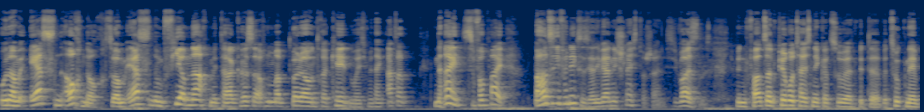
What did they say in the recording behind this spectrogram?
und am 1. auch noch. So am 1. um 4 am Nachmittag hörst du auf nochmal Böller und Raketen, wo ich mir denke, Alter, nein, ist vorbei. Behalte die für nächstes Jahr, die werden nicht schlecht wahrscheinlich. Ich weiß nicht. Ich bin, falls ein Pyrotechniker zuhört, bitte Bezug nehmen.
